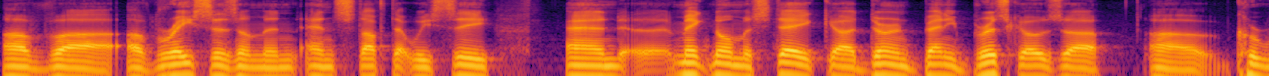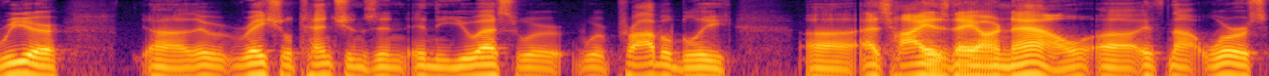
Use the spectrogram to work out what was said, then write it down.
of uh, of racism and and stuff that we see, and uh, make no mistake, uh, during Benny Briscoe's uh, uh, career, uh, the racial tensions in, in the U.S. were were probably uh, as high as they are now, uh, if not worse.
